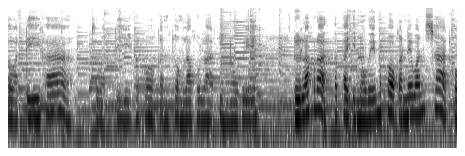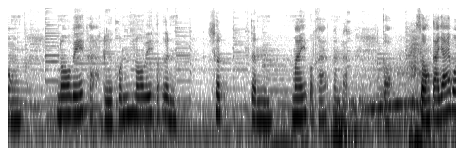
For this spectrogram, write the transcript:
สวัสดีค่ะ สวัสดีมาพ่อกันช่องลาโคราชอินโนเวทหรือลาโคราชตะไคอินโนเวทมาพ่อกันในวันชาติของนอร์เวย์ค่ะ หรือคนนอร์เวย์เขาเอิ้นเชิดตันไม้ปะคะนั่นแหละก็สองตายายบ่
